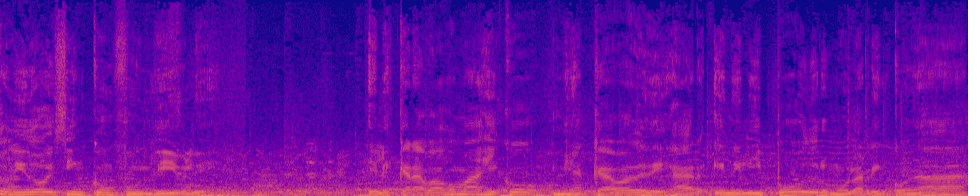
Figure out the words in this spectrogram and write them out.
Sonido es inconfundible. El escarabajo mágico me acaba de dejar en el hipódromo La Rinconada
